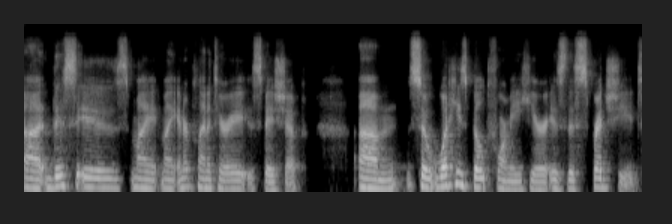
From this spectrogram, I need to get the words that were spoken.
uh, this is my my interplanetary spaceship. Um, so what he's built for me here is this spreadsheet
